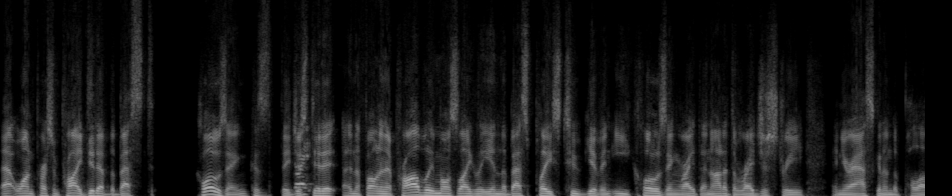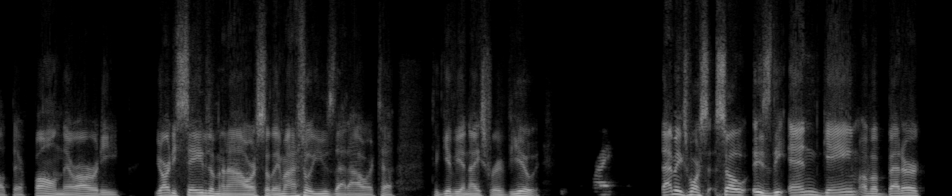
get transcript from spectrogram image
That one person probably did have the best closing because they just right. did it on the phone and they're probably most likely in the best place to give an e-closing right? They're not at the registry and you're asking them to pull out their phone. They're already you already saved them an hour so they might as well use that hour to to give you a nice review. Right. That makes more sense so is the end game of a better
